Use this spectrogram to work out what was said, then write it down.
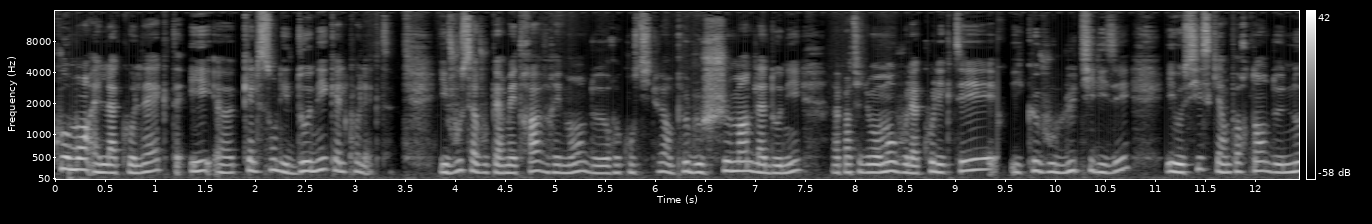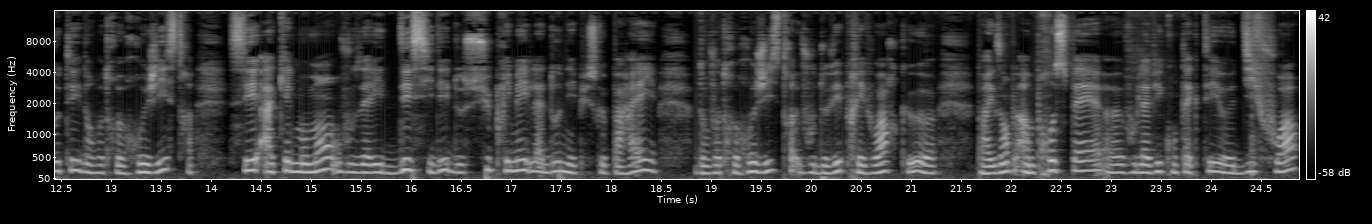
comment elle la collecte et euh, quelles sont les données qu'elle collecte. Et vous, ça vous permettra vraiment de reconstituer un peu le chemin de la donnée à partir du moment où vous la collectez et que vous l'utilisez. Et aussi, ce qui est important de noter dans votre registre, c'est à quel moment vous allez décider de supprimer la donnée, puisque pareil, dans votre registre, vous devez prévoir que, euh, par exemple, un prospect, euh, vous l'avez contacté dix fois,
